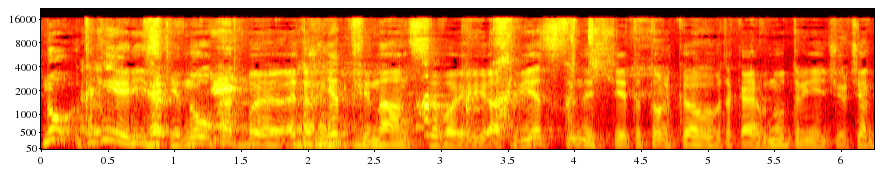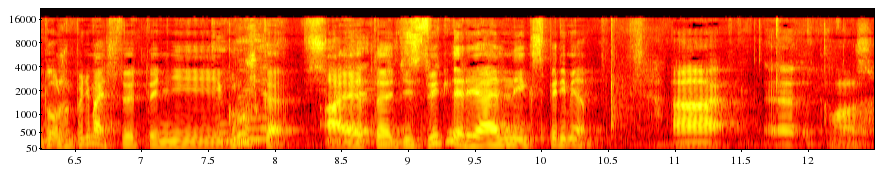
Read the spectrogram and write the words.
ну, какие риски? Ну, как бы, это же нет финансовой ответственности, это только такая внутренняя... Человек должен понимать, что это не игрушка, а это действительно реальный эксперимент. А, Класс.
